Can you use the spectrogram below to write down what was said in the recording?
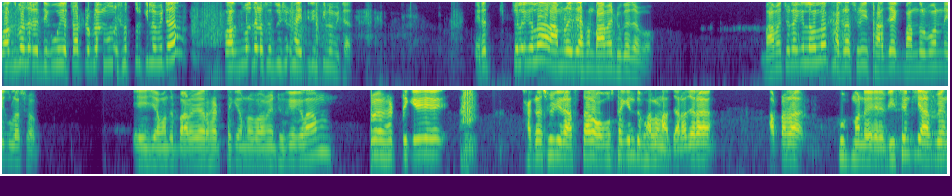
কক্সবাজারের দিকে। ওই যে চট্টগ্রাম উনসত্তর কিলোমিটার, কক্সবাজার হচ্ছে দুইশো সাঁত্রিশ কিলোমিটার। এটা চলে গেল আর আমরা যে এখন বামে ঢুকে যাব। বামে চলে গেলে হলো খাগড়াছড়ি, সাজেক, বান্দরবন, এগুলা সব। এই যে আমাদের বারোয়ার হাট থেকে আমরা বামে ঢুকে গেলাম। বারোয়ার হাট থেকে খাগড়াছড়ি রাস্তার অবস্থা কিন্তু ভালো না। যারা যারা আপনারা খুব মানে রিসেন্টলি আসবেন,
